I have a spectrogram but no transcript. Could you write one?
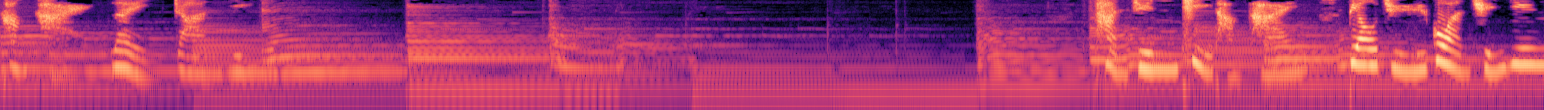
慷慨泪沾衣。叹君倜傥才，标举冠群英。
